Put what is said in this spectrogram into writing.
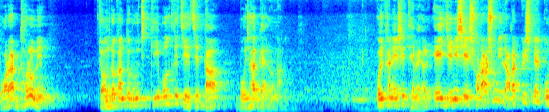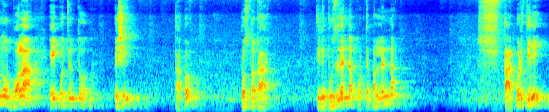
পড়ার ধরনে চন্দ্রকান্ত রুজ কি বলতে চেয়েছে তা বোঝা গেল না। ওইখানে এসে থেমে গেল। এই জিনিসে সরাসরি রাধাকৃষ্ণের কোনো বলা এই পর্যন্ত এসেই? তারপর প্রশ্নটা আর তিনি বুঝলেন না, পড়তে পারলেন না। তারপরে তিনি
